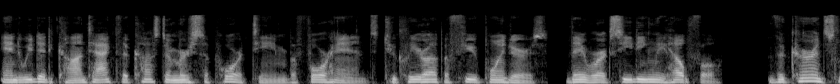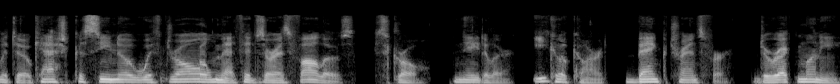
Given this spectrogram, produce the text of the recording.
and we did contact the customer support team beforehand to clear up a few pointers, they were exceedingly helpful. The current Sloto Cash Casino withdrawal methods are as follows, Skrill, Neteller, EcoCard, Bank Transfer, Direct Money,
